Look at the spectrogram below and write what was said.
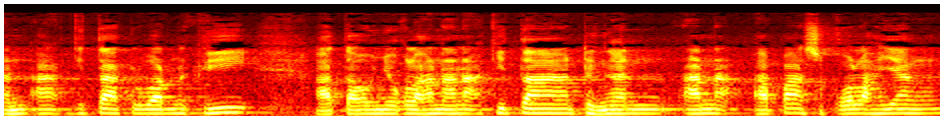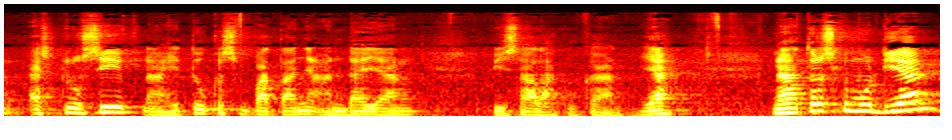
anak kita ke luar negeri atau menyekolahkan anak kita dengan anak apa sekolah yang eksklusif nah itu kesempatannya Anda yang bisa lakukan ya. Nah terus kemudian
